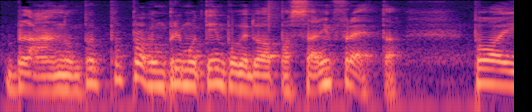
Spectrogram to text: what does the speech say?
blando, proprio un primo tempo che doveva passare in fretta. Poi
